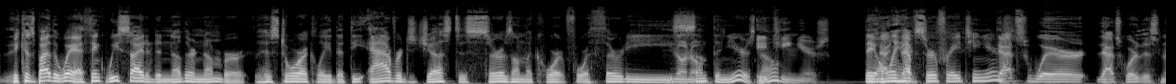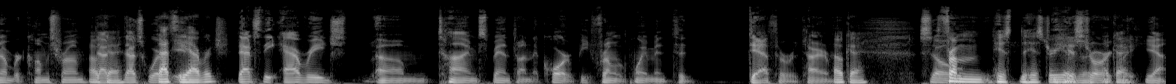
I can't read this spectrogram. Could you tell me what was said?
because, by the way, I think we cited another number historically that the average justice serves on the court for 30 no, no, something years. No? 18 years. They that, only have served for 18 years? That's where that's where this number comes from. Okay. That, that's where That's it, the average? That's the average um, time spent on the court from appointment to death or retirement. Okay. So from his, the history historically, the, okay. yeah.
